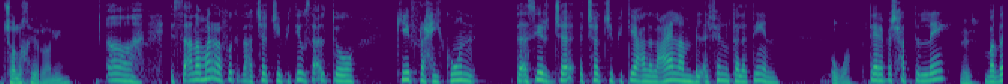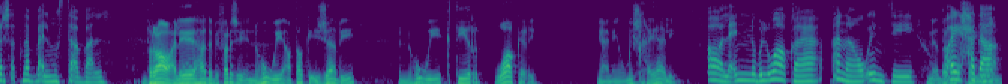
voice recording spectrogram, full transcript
إن شاء الله خير يا لين. آه هسه أنا مرة فتت على تشات جي بي تي وسألته كيف رح يكون تأثير تشات جي بي تي على العالم بال 2030 قوة بتعرف إيش حط لي؟ إيش؟ بقدرش أتنبأ المستقبل. برافو عليه هذا بفرجي إنه هو أعطاك إجابة إنه هو كتير واقعي يعني ومش خيالي. آه لأنه بالواقع أنا وانت وأي حدا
